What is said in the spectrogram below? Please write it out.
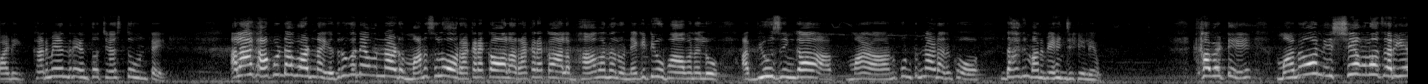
వాడి కర్మేంద్రియంతో చేస్తూ ఉంటే. అలా కాకుండా వాడు నా ఎదురుగానే ఉన్నాడు. మనసులో రకరకాల రకరకాల భావనలు నెగిటివ్ భావనలు అబ్యూజింగ్గా మా అనుకుంటున్నాడు అనుకో దాన్ని మనం ఏం చేయలేం. కాబట్టి మనో నిశ్చయంలో జరిగే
